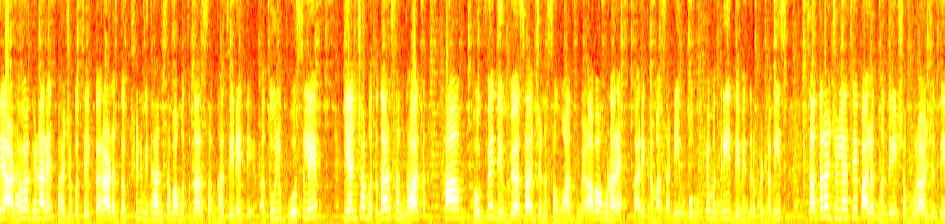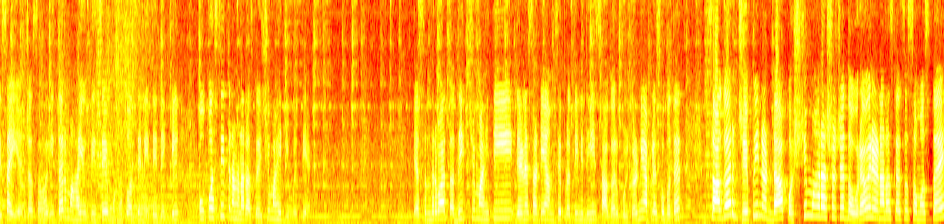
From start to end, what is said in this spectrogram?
ते आढावा घेणार आहेत. भाजपचे कराड दक्षिण विधानसभा मतदारसंघाचे नेते अतुल भोसले यांच्या मतदारसंघात हा भव्य दिव्य असा जनसंवाद मेळावा होणार आहे. कार्यक्रमासाठी उपमुख्यमंत्री देवेंद्र फडणवीस सातारा जिल्ह्याचे पालकमंत्री शंभूराज देसाई यांच्यासह इतर महायुतीचे महत्त्वाचे नेते देखील उपस्थित राहणार असल्याची माहिती मिळते या संदर्भात अधिकची माहिती देण्यासाठी आमचे प्रतिनिधी सागर कुलकर्णी आपल्यासोबत आहेत. सागर जे पी नड्डा पश्चिम महाराष्ट्राच्या दौऱ्यावर येणार असल्याचं समजतंय.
